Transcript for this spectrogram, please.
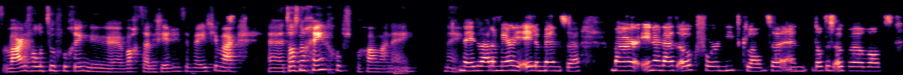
waardevolle toevoeging. Nu uh, bagatelliseer ik het een beetje. Maar het was nog geen groepsprogramma, nee. Nee. nee, het waren meer die elementen. Maar inderdaad ook voor niet-klanten. En dat is ook wel wat,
